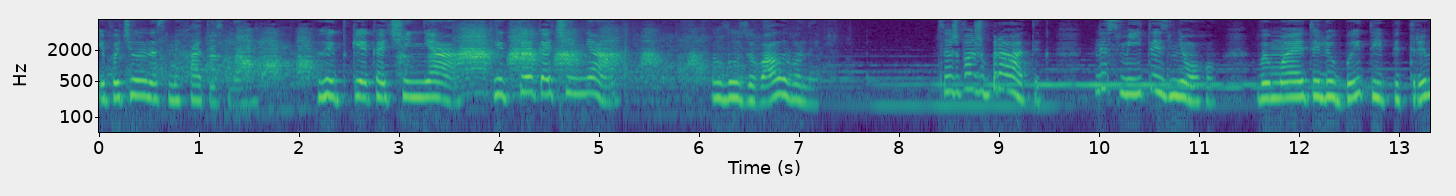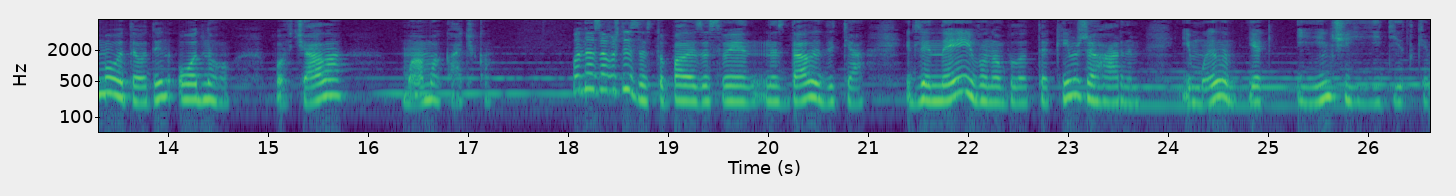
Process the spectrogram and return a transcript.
і почали насміхатись з. Гидке каченя, гидке каченя. Глузували вони. Це ж ваш братик, не смійте з нього. Ви маєте любити і підтримувати один одного, повчала мама качка. Вона завжди заступала за своє нездале дитя, і для неї воно було таким же гарним і милим, як і інші її дітки.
